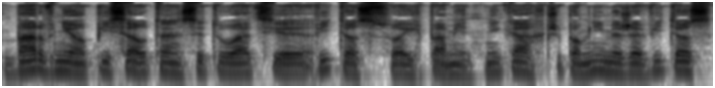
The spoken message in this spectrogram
Barwnie opisał tę sytuację Witos w swoich pamiętnikach. Przypomnijmy, że Witos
